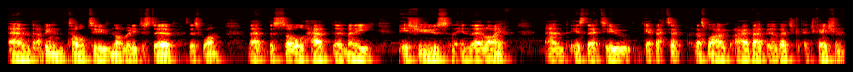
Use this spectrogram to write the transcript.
and i've been told to not really disturb this one that the soul had uh, many issues in their life and is there to get better that's why I've, i had that bit of edu- education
